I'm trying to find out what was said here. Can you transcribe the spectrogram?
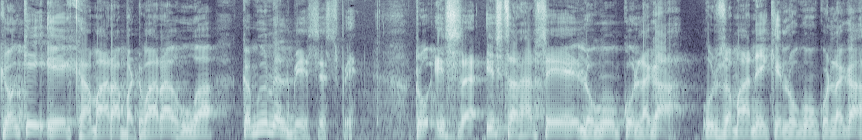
क्योंकि एक हमारा बंटवारा हुआ कम्युनल बेसिस पे। तो इस इस तरह से लोगों को लगा, उस ज़माने के लोगों को लगा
